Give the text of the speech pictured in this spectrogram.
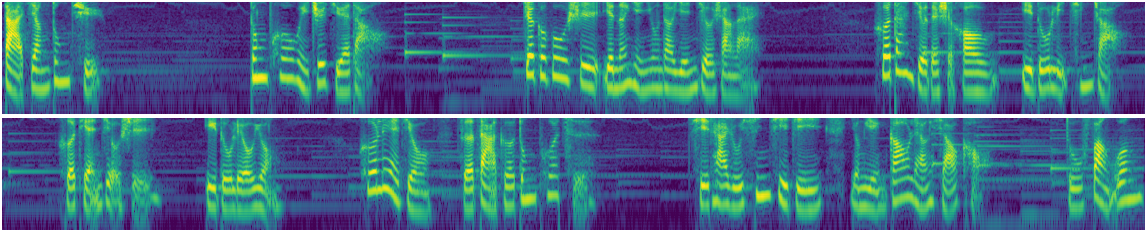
大江东去。”东坡为之绝倒。这个故事也能引用到饮酒上来。喝淡酒的时候，一读李清照；喝甜酒时，一读柳永；喝烈酒则大歌东坡词；其他如辛弃疾，应饮高粱小口；读放翁，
